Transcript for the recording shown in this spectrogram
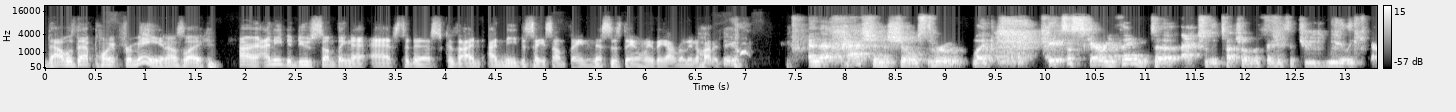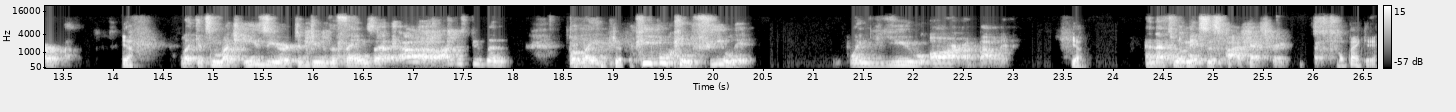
That was that point for me. And I was like, all right, I need to do something that adds to this because I, I need to say something. And this is the only thing I really know how to do. and that passion shows through. Like it's a scary thing to actually touch on the things that you really care about. Yeah. Like it's much easier to do the things that, like, oh, I'll just do the, but like people can feel it when you are about it. Yeah. And that's what makes this podcast great. Well, thank you.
